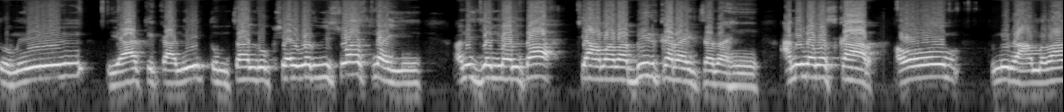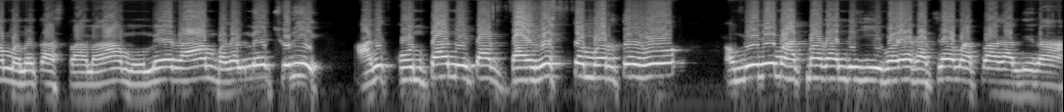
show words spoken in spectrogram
तुम्ही या ठिकाणी तुमचा लोकशाहीवर विश्वास नाही आणि जे म्हणता की आम्हाला बीड करायचं नाही. आम्ही नमस्कार. अहो तुम्ही राम राम म्हणत असताना मुमे राम बगल में छुरी. आणि कोणता नेता डायरेक्ट मरतोय हो? मेले महात्मा गांधीजी गोळ्या घातल्या महात्मा गांधींना.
